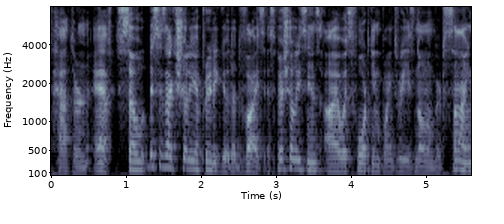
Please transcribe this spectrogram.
Pattern F. So this is actually a pretty good advice, especially since iOS 14.3 is no longer signed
